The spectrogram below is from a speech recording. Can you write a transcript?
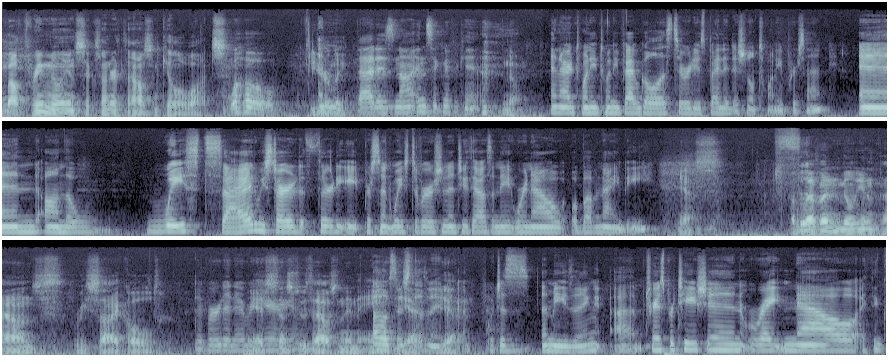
About three million six hundred thousand kilowatts. Whoa yearly. And that is not insignificant. No. And our 2025 goal is to reduce by an additional 20%. And on the waste side, we started at 38% waste diversion in 2008. We're now above 90. Yes. Food. 11 million pounds recycled. Diverted every yeah, year. Since 2008. Oh, since yeah. 2008, yeah. okay. Which is amazing. Um, transportation, right now, I think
